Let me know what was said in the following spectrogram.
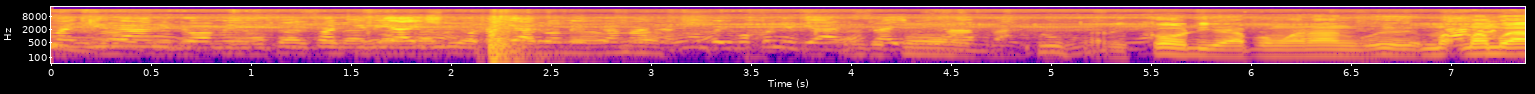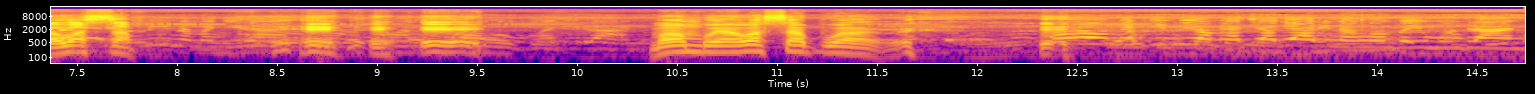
Majirani ndio wamefuatilia ishu kwa gari wamekamata ng'ombe yuko kwenye gari sasa hivi hapa. Rekodi hapo mwanangu. Mambo ya WhatsApp. Mambo ya WhatsApp hayo. Hao wamekimbia wameacha gari na ng'ombe yumo ndani.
